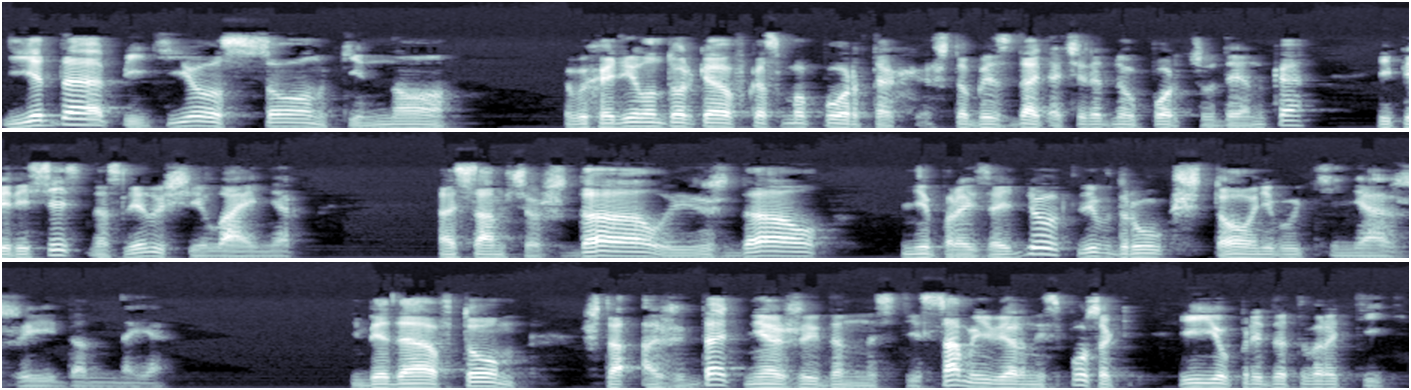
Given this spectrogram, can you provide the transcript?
Еда, питье, сон, кино. Выходил он только в космопортах, чтобы сдать очередную порцию ДНК и пересесть на следующий лайнер. А сам все ждал и ждал, не произойдет ли вдруг что-нибудь неожиданное. Беда в том, что ожидать неожиданности – самый верный способ ее предотвратить.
